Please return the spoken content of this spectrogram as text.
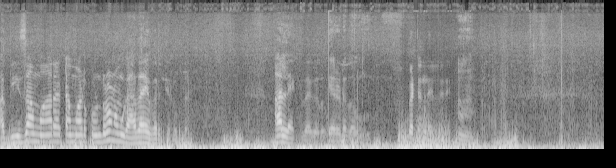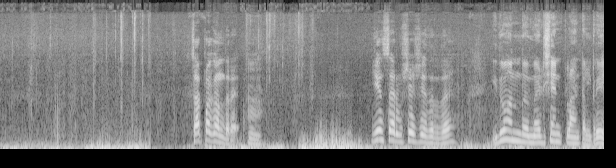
ಆ ಬೀಜ ಮಾರಾಟ ಮಾಡ್ಕೊಂಡ್ರು ನಮ್ಗೆ ಆದಾಯ ಬರ್ತಿರುತ್ತೆ. ಆ ಲೆಕ್ಕದಾಗ ಅದು. ಎರಡು ಅದಾವು. ಬೆಟ್ಟನಲ್ಲಿ ಹಾಂ. ಸರ್ಪಗಂದ್ರೆ ಹಾಂ. ಏನು ಸರ್ ವಿಶೇಷ ಇದ್ರದ್ದು? ಇದು ಒಂದು ಮೆಡಿಸಿನ್ ಪ್ಲಾಂಟ್ ಅಲ್ರಿ.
